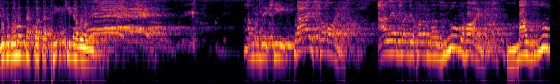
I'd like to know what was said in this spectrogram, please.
যদি বলুন না কথা ঠিক কিনা বলেন। আমরা দেখি প্রায় সময় আলেমরা যখন মাজলুম হয়, মাজলুম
